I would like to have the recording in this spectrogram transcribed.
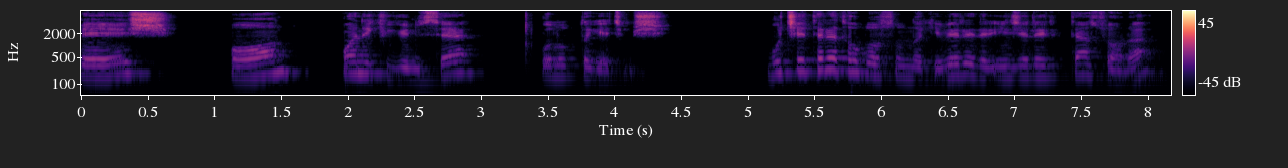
5, 10, 12 gün ise bulutlu geçmiş. Bu çetele tablosundaki verileri inceledikten sonra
